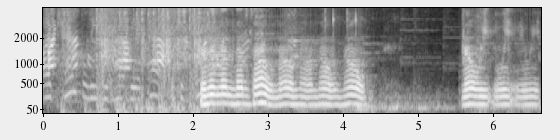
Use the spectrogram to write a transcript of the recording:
I can't believe you have the attack, which is... No, no, no, no, no, no, no, no. No, we, we, we...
